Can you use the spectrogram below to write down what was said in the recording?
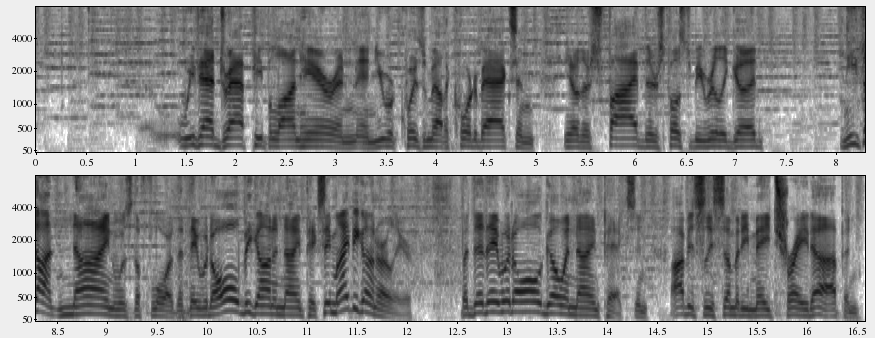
we've had draft people on here and, and you were quizzing about the quarterbacks and you know there's five that are supposed to be really good. And he thought nine was the floor, that they would all be gone in nine picks. They might be gone earlier, but that they would all go in nine picks. And obviously somebody may trade up and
